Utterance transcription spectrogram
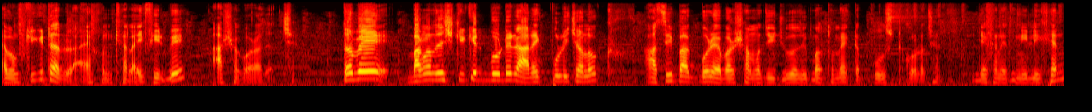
এবং ক্রিকেটাররা এখন খেলায় ফিরবে, আশা করা যাচ্ছে। তবে বাংলাদেশ ক্রিকেট বোর্ডের আরেক পরিচালক আসিফ আকবর এবার সামাজিক যোগাযোগ মাধ্যমে একটা পোস্ট করেছেন। যেখানে তিনি লিখেন,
